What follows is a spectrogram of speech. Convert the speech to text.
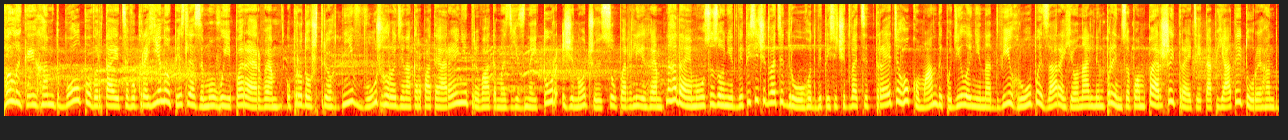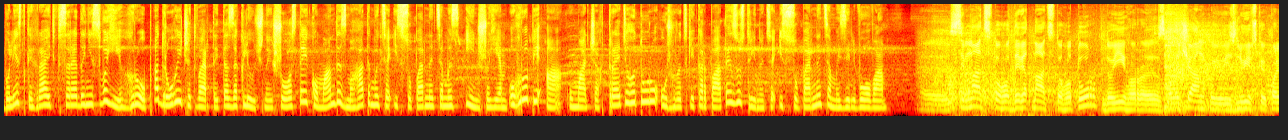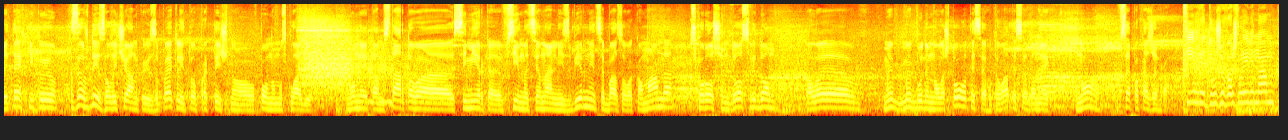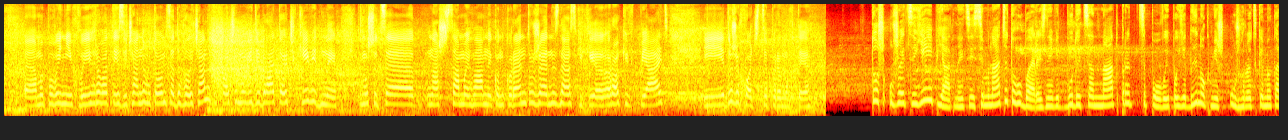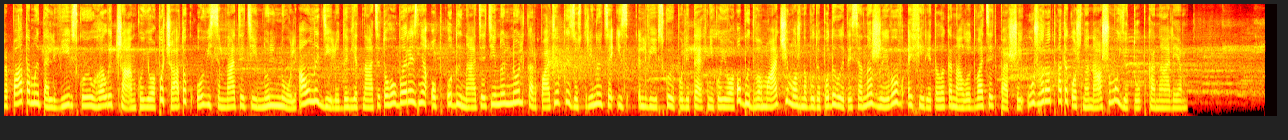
Великий гандбол повертається в Україну після зимової перерви. Упродовж трьох днів в Ужгороді на Карпати Арені триватиме з'їзний тур жіночої суперліги. Нагадаємо, у сезоні 2022-2023 команди поділені на дві групи за регіональним принципом. Перший, третій та п'ятий тури гандболістки грають всередині своїх груп, а другий, четвертий та заключний шостий команди змагатимуться із суперницями з іншої. У групі А у матчах третього туру Ужгородські Карпати зустрінуться із суперницями зі Львова. 17-19 тур до ігор з Галичанкою і з Львівською політехнікою. Завжди з Галичанкою запеклі, то практично в повному складі. Вони там стартова сімірка всі в національній збірні. Це базова команда з хорошим досвідом. Але ми, ми будемо налаштовуватися, готуватися до них. Ну, все покаже гра. Ці ігри дуже важливі нам. е, Ми повинні їх виігрувати І, звичайно, готуємося до галичан. Хочемо відібрати очки від них, тому що це наш самий головний конкурент. Уже не знаю скільки років п'ять, і дуже хочеться перемогти. Тож уже цієї п'ятниці, 17 березня, відбудеться надпредциповий поєдинок між Ужгородськими Карпатами та Львівською Галичанкою. Початок о 18.00. А у неділю, 19 березня, об 11.00 Карпатівки зустрінуться із Львівською політехнікою. Обидва матчі можна буде подивитися наживо в ефірі телеканалу 21 Ужгород, а також на нашому Ютуб каналі.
